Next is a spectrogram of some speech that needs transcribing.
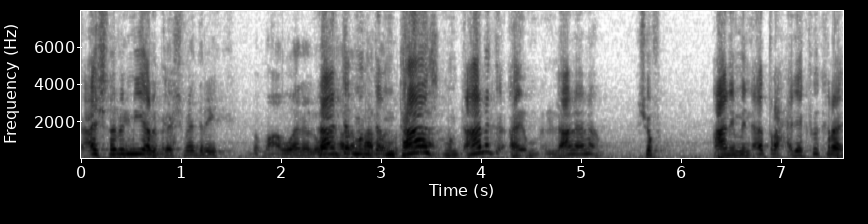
10% ربح. إيش مدري؟ وين لا أنت ممتاز ممتاز أنا لا لا لا شوف. أنا من أطرح عليك فكرة.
